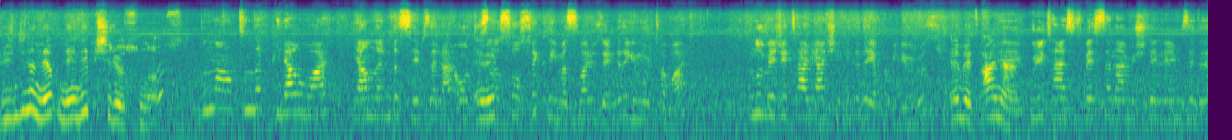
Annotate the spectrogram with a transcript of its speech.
Birincinde ne, ne, ne pişiriyorsunuz? Bunun altında pilav var. Yanlarında sebzeler. Ortasında Evet. sos ve kıyması var. Üzerinde de yumurta var. Bunu vejeteryan şekilde de yapabiliyoruz. Evet, aynen. Glutensiz beslenen müşterilerimize de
